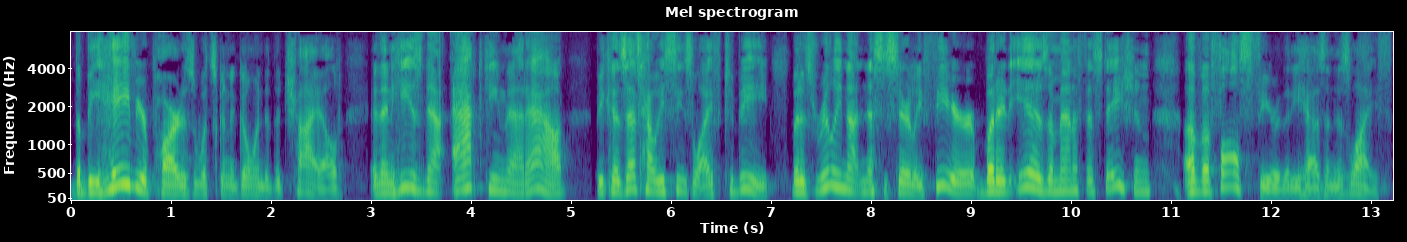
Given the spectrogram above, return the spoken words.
the behavior part is what's going to go into the child. And then he's now acting that out because that's how he sees life to be. But it's really not necessarily fear, but it is a manifestation of a false fear that he has in his life.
